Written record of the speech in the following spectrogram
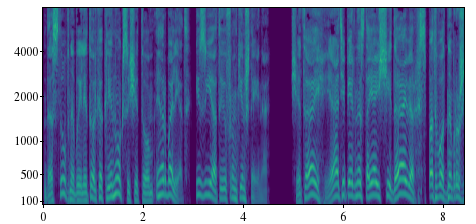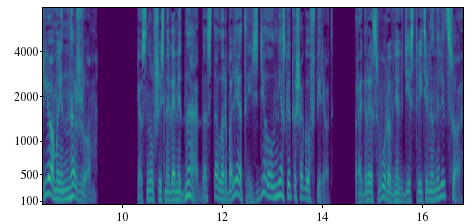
Доступны были только клинок со щитом и арбалет, изъятые у Франкенштейна. «Считай, я теперь настоящий дайвер с подводным ружьем и ножом». Коснувшись ногами дна, достал арбалет и сделал несколько шагов вперед. Прогресс в уровнях действительно налицо.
